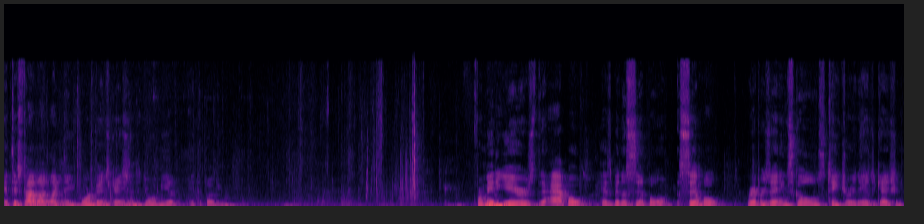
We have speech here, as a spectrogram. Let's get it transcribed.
At this time, I'd like the Board of Education to join me up at the podium. For many years, the apple has been a simple symbol representing schools, teacher, and education.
